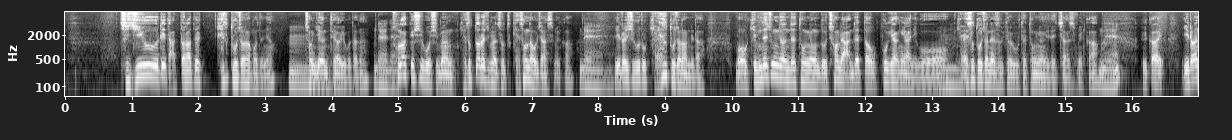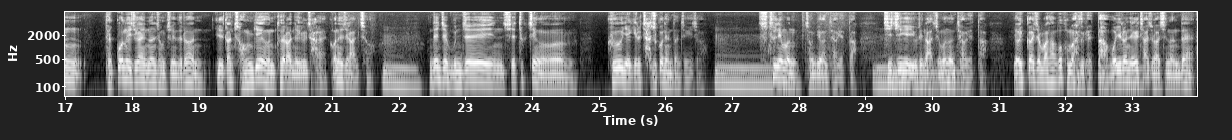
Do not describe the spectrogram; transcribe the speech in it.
지지율이 낮더라도 계속 도전하거든요. 음. 정계 은퇴하기보다는 네네. 손학규 씨 보시면 계속 떨어지면서도 계속 나오지 않습니까? 네. 이런 식으로 계속 도전합니다. 뭐 김대중 전 대통령도 처음에 안 됐다고 포기한 게 아니고 음. 계속 도전해서 결국 대통령이 됐지 않습니까? 네. 그러니까 이런 대권 의지가 있는 정치인들은 일단 정계 은퇴라는 얘기를 잘 꺼내질 않죠. 음. 근데 이제 문재인 씨의 특징은 그 얘기를 자주 꺼낸다는 얘기죠. 음. 수틀리면 정계 은퇴하겠다. 음. 지지율이 낮으면 은퇴하겠다. 여기까지만 하고 그만두겠다. 뭐 이런 얘기를 자주 하시는데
